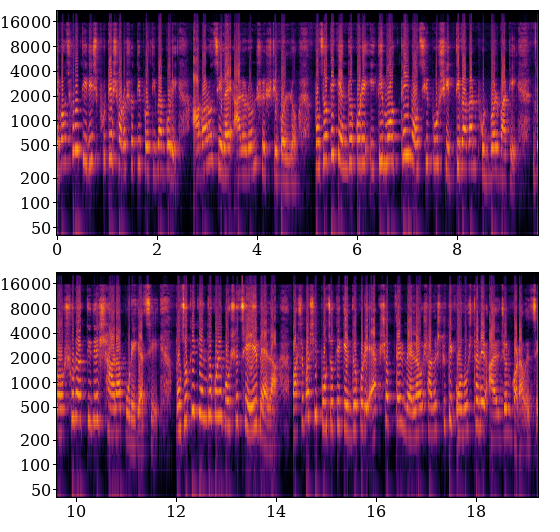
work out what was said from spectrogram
এবছরও তিরিশ ফুটে সরস্বতী প্রতিমা গড়ে আবারও জেলায় আলোড়ন সৃষ্টি করল। পুজোকে কেন্দ্র করে ইতিমধ্যেই নছিপুর সিদ্ধিবাগান ফুটবল মাঠে দর্শনার্থীদের সাড়া পড়ে গেছে। পুজোকে কেন্দ্র করে বসেছে মেলা। পাশাপাশি পুজোকে কেন্দ্র করে এক সপ্তাহের মেলা ও সাংস্কৃতিক অনুষ্ঠানের আয়োজন করা হয়েছে।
